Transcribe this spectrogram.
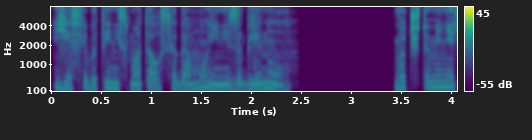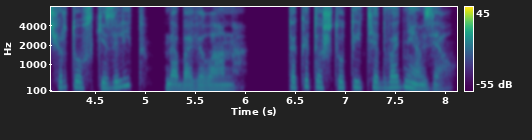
«Если бы ты не смотался домой и не заглянул...» «Вот что меня чертовски злит», — добавила она, «так это что ты те два дня взял.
